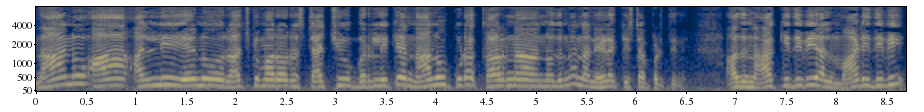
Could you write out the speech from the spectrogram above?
ನಾನು ಆ, ಅಲ್ಲಿ ಏನು ರಾಜ್ಕುಮಾರ್ ಅವರ ಸ್ಟ್ಯಾಚ್ಯೂ ಬರಲಿಕ್ಕೆ ನಾನು ಕೂಡ ಕಾರಣ ಅನ್ನೋದನ್ನ ನಾನು ಹೇಳಕ್ ಇಷ್ಟಪಡ್ತೀನಿ. ಅದನ್ನ ಹಾಕಿದೀವಿ, ಅಲ್ಲಿ ಮಾಡಿದೀವಿ.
